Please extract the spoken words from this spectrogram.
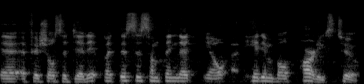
uh, officials that did it. But this is something that you know hit in both parties too.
